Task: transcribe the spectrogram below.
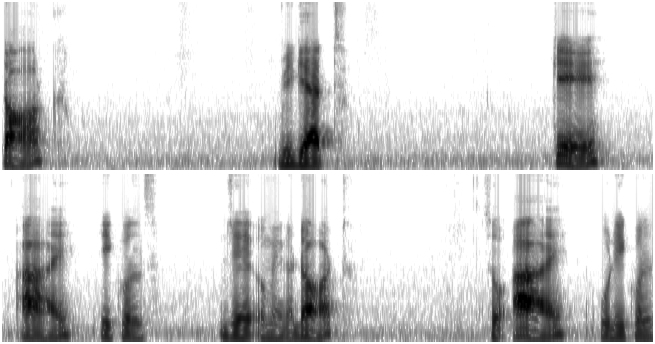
torque, we get k i equals j omega dot. So, i would equal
